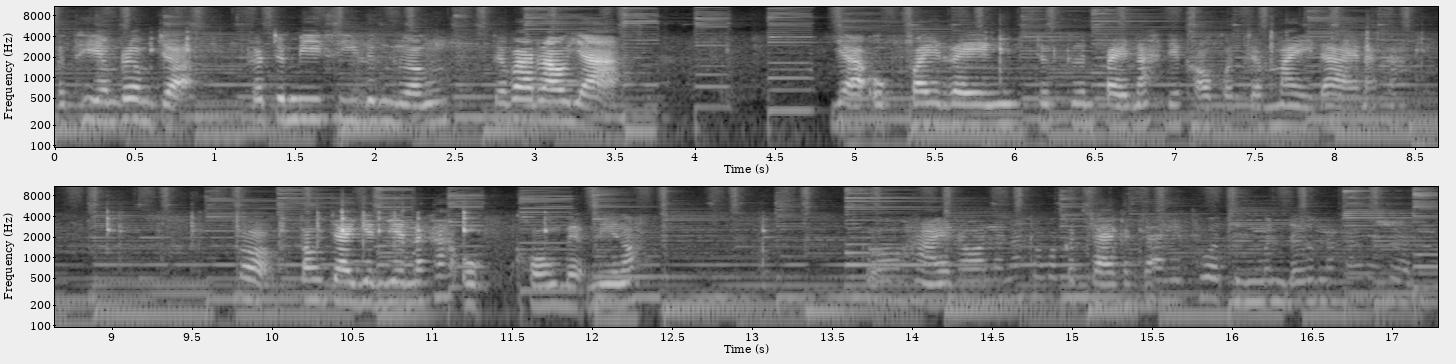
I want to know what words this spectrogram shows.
กระเทียมเริ่มจะก็จะมีสีเหลืองๆแต่ว่าเราอย่า อย่าอบไฟแรงจนเกินไปนะ เดี๋ยวเขาก็จะไหม้ได้นะคะ ก็ต้องใจเย็นๆนะคะอบของแบบนี้เนาะก็หายร้อนแล้วนะก็กระจายกระจายให้ทั่วถึงเหมือนเดิมนะคะเพื่อน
